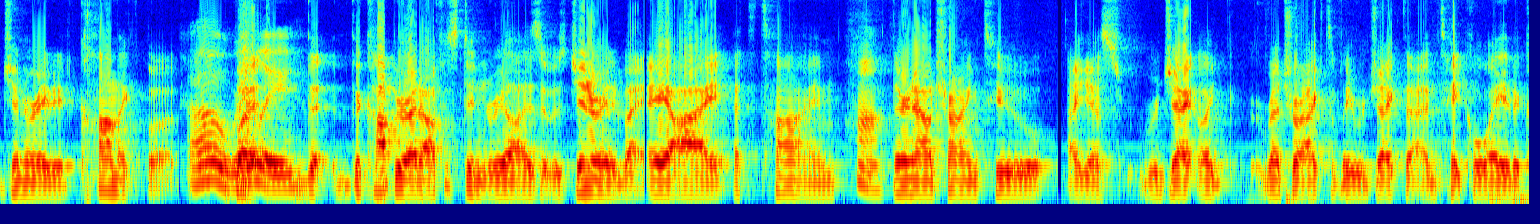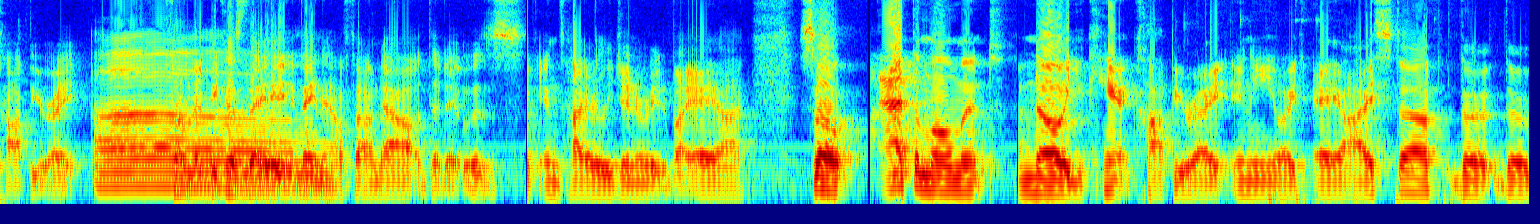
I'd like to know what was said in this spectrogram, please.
generated comic book. Oh, But really? The, the Copyright Office didn't realize it was generated by AI at the time. Huh. They're now trying to, I guess, reject, like, retroactively reject that and take away the copyright from it because they they now oh. found out that it was like, entirely generated by AI. So at the moment, no, you can't copyright any like AI stuff. The the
